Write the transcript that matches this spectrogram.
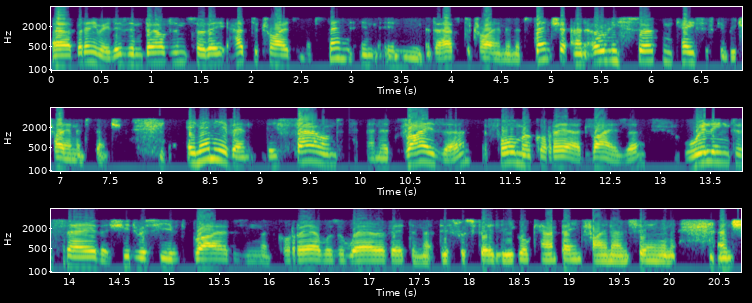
uh, but anyway, he lives in Belgium, so they had to try it in abstent. In, in they have to try him in abstention, and only certain cases can be tried in abstention. In any event, they found an advisor, a former Correa advisor, willing to say that she'd received bribes and that Correa was aware of it and that this was for illegal campaign financing. And, and she,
